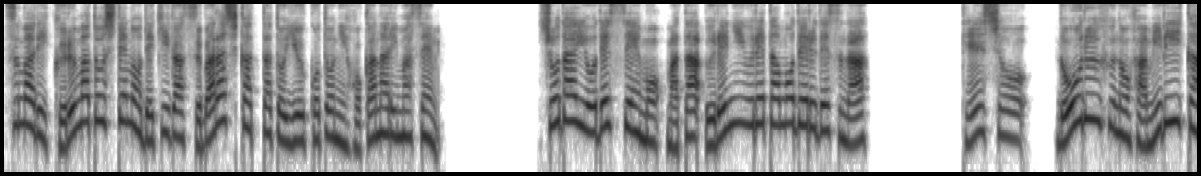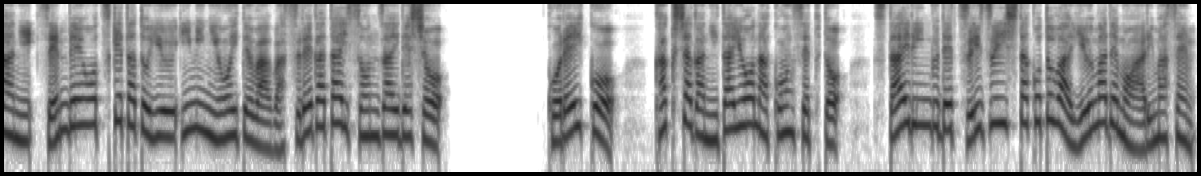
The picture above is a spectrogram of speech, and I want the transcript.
つまり車としての出来が素晴らしかったということに他なりません。初代オデッセイもまた売れに売れたモデルですが、提唱、ロールーフのファミリーカーに宣伝をつけたという意味においては忘れがたい存在でしょう。これ以降、各社が似たようなコンセプト、スタイリングで追随したことは言うまでもありません。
